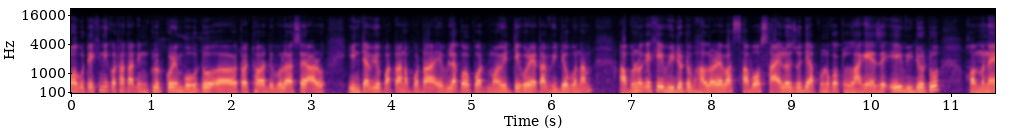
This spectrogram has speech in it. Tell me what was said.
মই গোটেইখিনি কথা তাত ইনক্লুড কৰিম বহুতো তথ্য দিবলৈ আছে আৰু ইণ্টাৰভিউ পাতা নপতা এইবিলাকৰ ওপৰত মই ভিত্তি কৰি এটা ভিডিঅ' বনাম। আপোনালোকে সেই ভিডিঅ'টো ভালদৰে এবাৰ চাব চাই লৈ যদি আপোনালোকক লাগে যে এই ভিডিঅ'টো মানে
